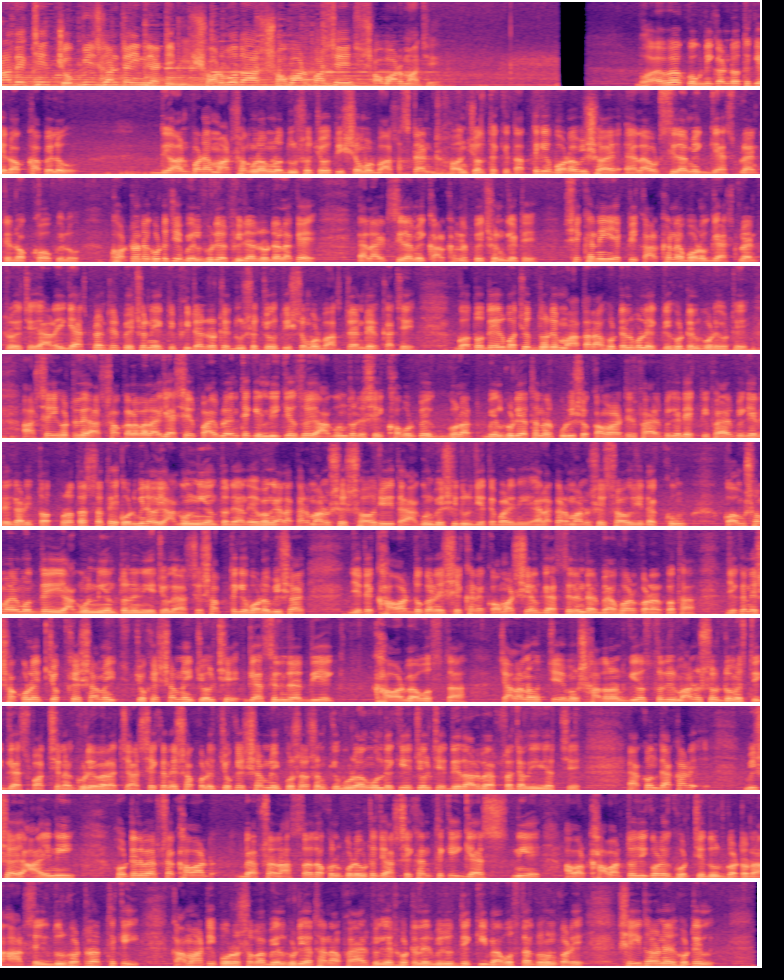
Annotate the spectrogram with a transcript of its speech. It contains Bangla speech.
আপনারা দেখছেন চব্বিশ ঘণ্টা ইন্ডিয়া টিভি। সর্বদা সবার পাশে, সবার মাঝে। ভয়াবহ অগ্নিকাণ্ড থেকে রক্ষা পেল দেওয়ানপাড়া মাঠ সংলগ্ন দুশো চৌত্রিশ নম্বর বাস স্ট্যান্ড অঞ্চল থেকে। তার থেকে বড় বিষয়, অ্যালাউড সিরামিক গ্যাস প্ল্যান্টের রক্ষাও পেল। ঘটনাটা ঘটেছে বেলঘুরিয়ার ফিডার রোড এলাকায় অ্যালাইড সিরামিক কারখানার পেছন গেটে। সেখানেই একটি কারখানা বড় গ্যাস প্ল্যান্ট রয়েছে। আর এই গ্যাস প্ল্যান্টের পেছনে একটি ফিডার রোডে দুশো চৌত্রিশ নম্বর বাস স্ট্যান্ডের কাছে গত দেড় বছর ধরে মা তারা হোটেল বলে একটি হোটেল গড়ে ওঠে। আর সেই হোটেলে আজ সকালবেলা গ্যাসের পাইপলাইন থেকে লিকেজ হয়ে আগুন ধরে সেই খবর পেয়ে গোলাট বেলঘুরিয়া থানার পুলিশ ও কামারহাটির ফায়ার ব্রিগেড একটি ফায়ার ব্রিগেডের গাড়ি তৎপরতার সাথে কর্মীরা ওই আগুন নিয়ন্ত্রণে আনে এবং এলাকার মানুষের সহযোগিতায় আগুন বেশি দূর যেতে পারেনি। এলাকার মানুষের সহযোগিতা খুব কম সময়ের মধ্যে এই আগুন নিয়ন্ত্রণে নিয়ে চলে আসছে। সব থেকে বড় বিষয় যেটা খাওয়ার দোকানে, সেখানে কমার্শিয়াল গ্যাস সিলিন্ডার ব্যবহার করার কথা, যেখানে সকলের চোখের সামনে চোখের সামনেই চলছে গ্যাস সিলিন্ডার দিয়ে খাওয়ার ব্যবস্থা চালানো হচ্ছে এবং সাধারণ গৃহস্থলীর মানুষও ডোমেস্টিক গ্যাস পাচ্ছে না, ঘুরে বেড়াচ্ছে। আর সেখানে সকলের চোখের সামনেই প্রশাসনকে বুড়ো আঙুল দেখিয়ে চলছে, দেদার ব্যবসা চালিয়ে যাচ্ছে। এখন দেখার বিষয়, আইনি হোটেল ব্যবসা, খাওয়ার ব্যবসা রাস্তা দখল করে উঠেছে আর সেখান থেকেই গ্যাস নিয়ে আবার খাবার তৈরি করে ঘটছে দুর্ঘটনা। আর সেই দুর্ঘটনার থেকেই কামাহাটি পৌরসভা বেলঘুরিয়া থানা, ফায়ার ব্রিগেড হোটেলের বিরুদ্ধে কী ব্যবস্থা গ্রহণ করে, সেই ধরনের হোটেল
